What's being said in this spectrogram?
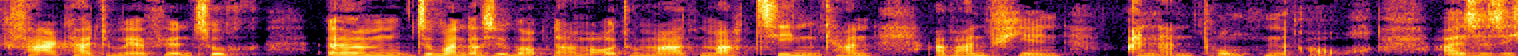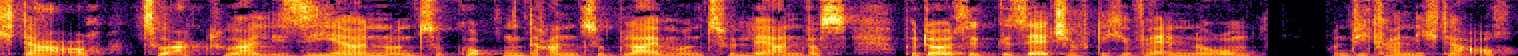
Fahrkarte mehr für einen Zug, ähm, so man das überhaupt nach dem Automaten macht, ziehen kann, aber an vielen anderen Punkten auch. Also sich da auch zu aktualisieren und zu gucken, dran zu bleiben und zu lernen, was bedeutet gesellschaftliche Veränderung und wie kann ich da auch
